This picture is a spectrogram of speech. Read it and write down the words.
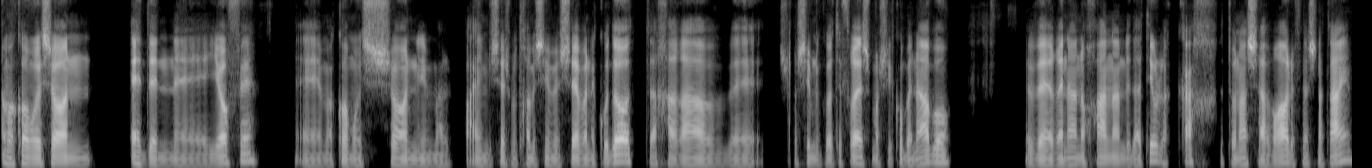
המקום ראשון, עדן. Uh, מקום ראשון עם 2,657 נקודות, אחריו uh, 30 נקודות הפרש, מושיקו בן אבו. ורנן אוחנה, לדעתי הוא לקח את עונה שעברה, לפני שנתיים,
